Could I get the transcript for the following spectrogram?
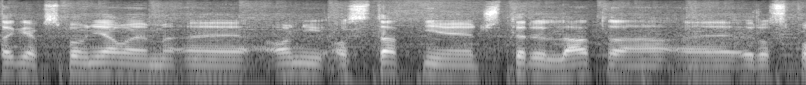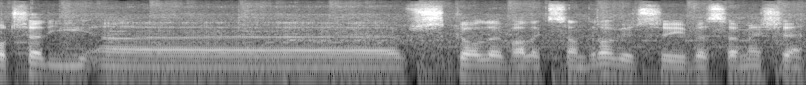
Tak jak wspomniałem, e, oni ostatnie 4 lata e, rozpoczęli e, w szkole w Aleksandrowie, czyli w SMS-ie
